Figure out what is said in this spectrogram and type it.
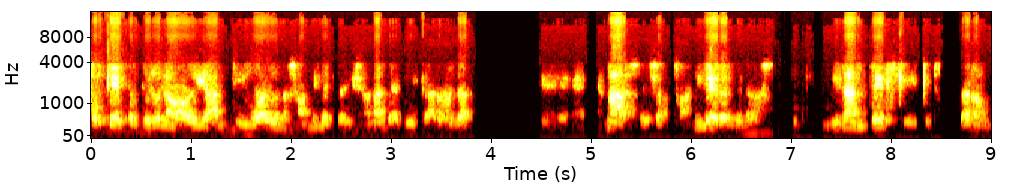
¿Por qué? Porque era una bodega antigua de una familia tradicional de aquí de Carolla. Eh, más, esa familia era de los inmigrantes que, que fundaron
